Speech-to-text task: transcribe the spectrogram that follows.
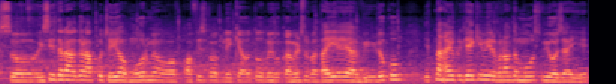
सो so, इसी तरह अगर आपको चाहिए मोर में ऑफ़िस ब्लॉग लेके आओ तो मेरे को कमेंट्स में बताइए या वीडियो को इतना हाइप लग जाए कि मेरे one of the most view हो जाए ये।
